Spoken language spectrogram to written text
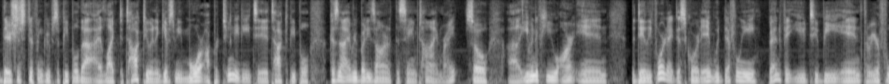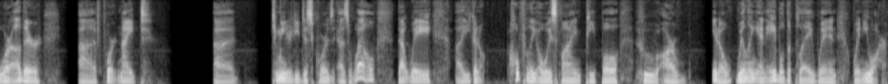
there's just different groups of people that I like to talk to, and it gives me more opportunity to talk to people because not everybody's on at the same time, right? So uh, even if you aren't in the daily Fortnite Discord, it would definitely benefit you to be in three or four other uh, Fortnite uh, community Discords as well. That way, uh, you can hopefully always find people who are you know willing and able to play when when you are.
